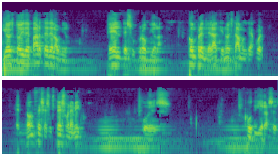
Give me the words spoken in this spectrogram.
Yo estoy de parte de la Unión. Él de su propio lado. Comprenderá que no estamos de acuerdo. Entonces es usted su enemigo. Pues... pudiera ser.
